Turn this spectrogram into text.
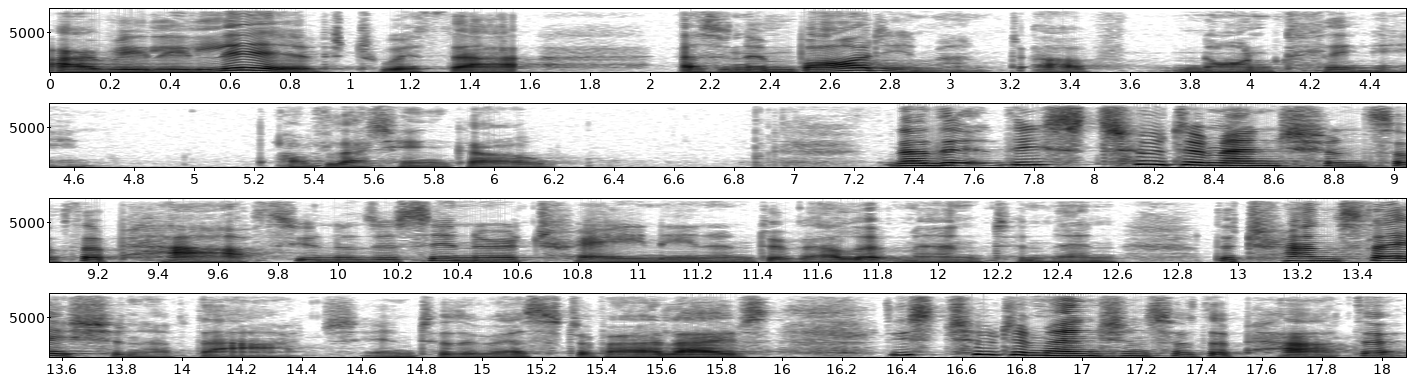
are really lived with that as an embodiment of non clinging, of letting go. Now, the, these two dimensions of the path, you know, this inner training and development, and then the translation of that into the rest of our lives, these two dimensions of the path, they're,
